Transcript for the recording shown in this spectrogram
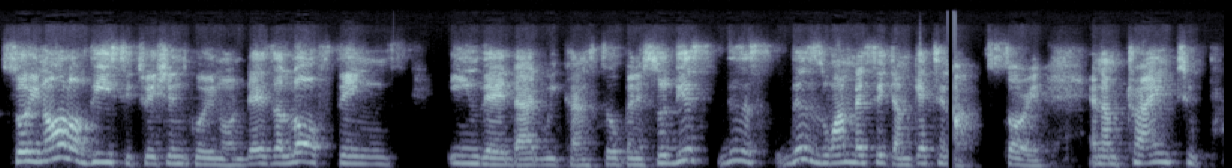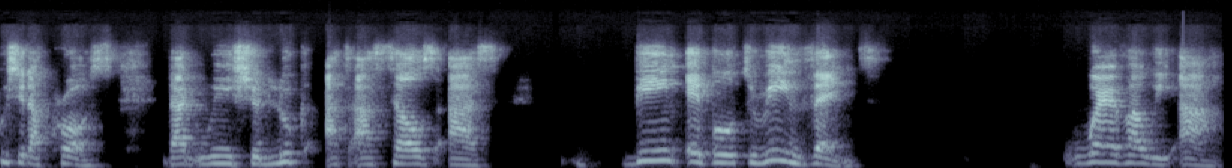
So in all of these situations going on, there's a lot of things in there that we can still benefit. So this this is this is one message I'm getting out, sorry, and I'm trying to push it across that we should look at ourselves as being able to reinvent wherever we are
